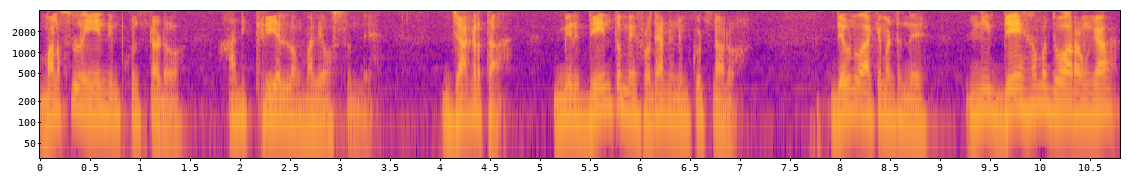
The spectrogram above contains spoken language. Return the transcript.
మనసులో ఏం నింపుకుంటున్నాడో అది క్రియల్లో మళ్ళీ వస్తుంది. జాగ్రత్త. మీరు దేంతో మీ హృదయాన్ని నింపుకుంటున్నారో? దేవుని వాక్యం అంటుంది నీ దేహము ద్వారంగా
